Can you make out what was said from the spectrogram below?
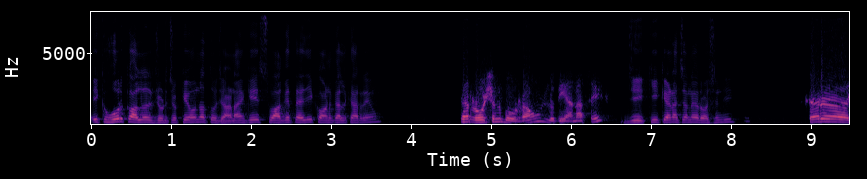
ਇੱਕ ਹੋਰ ਕਾਲਰ ਜੁੜ ਚੁੱਕੇ ਉਹਨਾਂ ਤੋਂ ਜਾਣਾਂਗੇ। ਸਵਾਗਤ ਹੈ ਜੀ ਕੌਣ ਗੱਲ ਕਰ ਰਹੇ ਹੋ? ਸਰ ਰੋਸ਼ਨ ਬੋਲ ਰਹਾ ਹੂੰ ਲੁਧਿਆਣਾ ਸੇ। ਜੀ ਕੀ ਕਹਿਣਾ ਚਾਹੁੰਦੇ ਹੋ ਰੋਸ਼ਨ ਜੀ? सर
